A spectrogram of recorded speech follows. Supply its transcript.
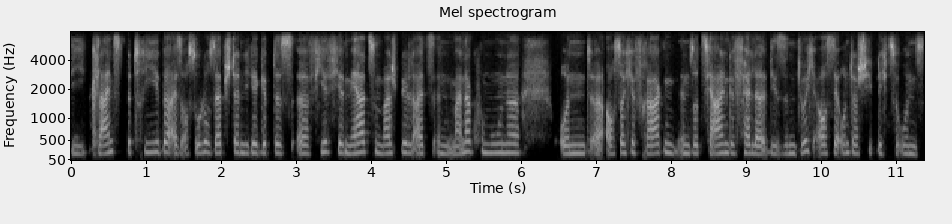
die Kleinstbetriebe, also auch Solo-Selbstständige gibt es äh, viel, viel mehr zum Beispiel als in meiner Kommune. Und äh, auch solche Fragen in sozialen Gefälle, die sind durchaus sehr unterschiedlich zu uns.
